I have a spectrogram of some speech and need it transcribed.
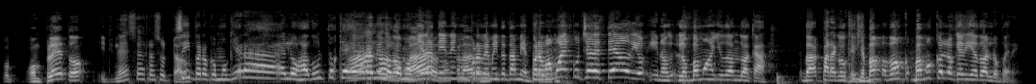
co- completo y tiene ese resultado. Sí, pero como quiera, los adultos que hay Ah, ahora mismo, no, como claro, quiera, no, tienen un problemita también. Pero Sí. vamos a escuchar este audio y nos, los vamos ayudando acá. Para que escuchen. Vamos, vamos- vamos con lo que dijo Eduardo Pérez.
